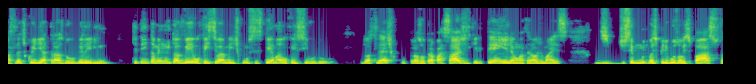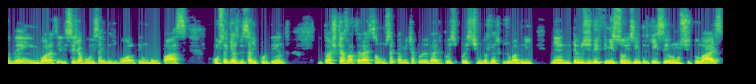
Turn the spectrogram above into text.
Atlético iria atrás do Bellerin, que tem também muito a ver ofensivamente com o sistema ofensivo do, do Atlético, pelas ultrapassagens que ele tem, ele é um lateral de mais de, de, ser muito mais perigoso ao espaço também, embora ele seja bom em saída de bola, tem um bom passe, consegue às vezes sair por dentro. Então acho que as laterais são certamente a prioridade para esse, esse time do Atlético de Madrid, né, em termos de definições entre quem serão os titulares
